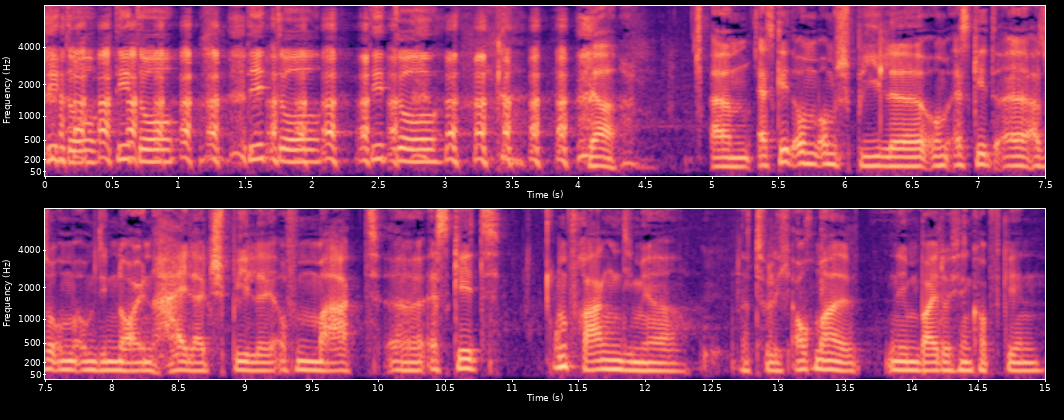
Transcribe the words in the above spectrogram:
Dito, Dito, Dito, Dito. Ja. Ähm, es geht um, um Spiele, um, es geht äh, also um, um die neuen Highlight-Spiele auf dem Markt. Äh, es geht um Fragen, die mir natürlich auch mal nebenbei durch den Kopf gehen,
